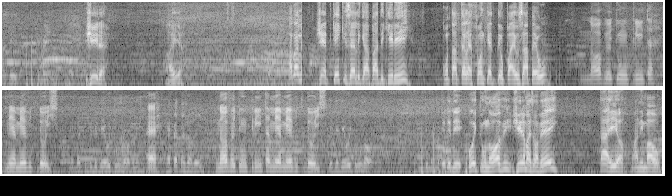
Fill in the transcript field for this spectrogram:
Na feira. Muito bem. Gira. Aí, ó. Agora, gente, quem quiser ligar para adquirir, contato telefone que é do teu pai. O zap é o... 981 30 6622. Lembrando que o DDD é 819, né? É, Repete mais uma vez. 981 30 6622. DDD 819. Muito bem. DDD 819. Gira mais uma vez. Tá aí, ó. Um animal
